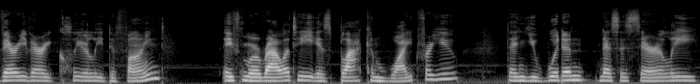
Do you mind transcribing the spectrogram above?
very, very clearly defined, if morality is black and white for you, then you wouldn't necessarily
